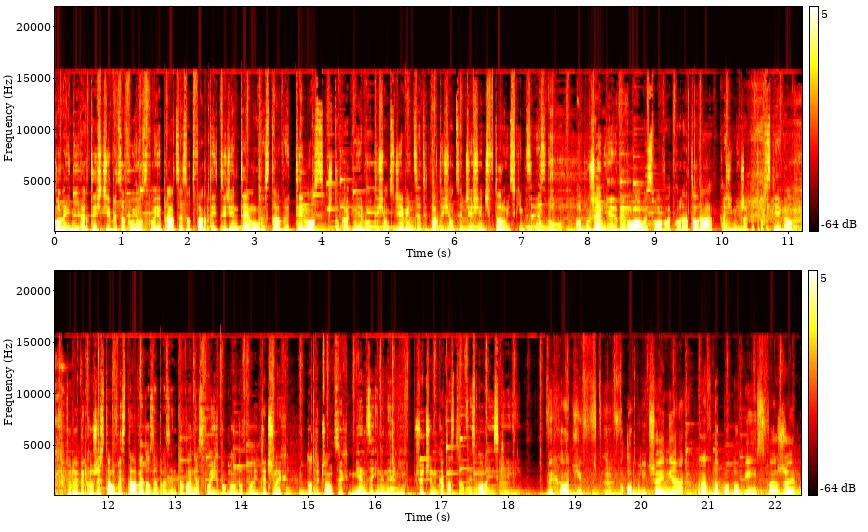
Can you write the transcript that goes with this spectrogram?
Kolejni artyści wycofują swoje prace z otwartej tydzień temu wystawy Tymos Sztuka Gniewu 1900-2010 w toruńskim CSW. Oburzenie wywołały słowa kuratora Kazimierza Piotrowskiego, który wykorzystał wystawę do zaprezentowania swoich poglądów politycznych dotyczących innymi przyczyn katastrofy smoleńskiej. wychodzi w, w obliczeniach prawdopodobieństwa, że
